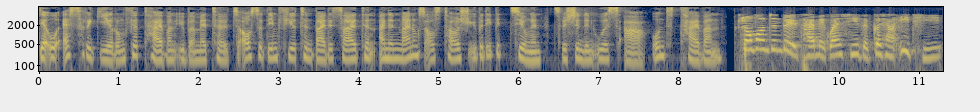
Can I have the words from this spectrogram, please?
der US-Regierung für Taiwan übermittelt. Außerdem führten beide Seiten einen Meinungsaustausch über die Beziehungen zwischen den USA und Taiwan. 双方针对台美关系的各项议题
